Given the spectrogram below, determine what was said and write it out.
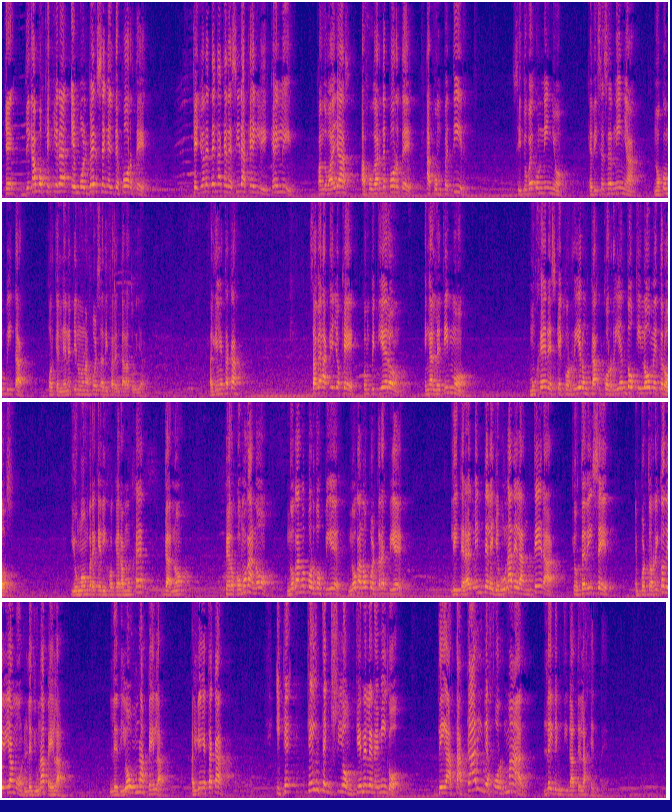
que digamos que quiera envolverse en el deporte, que yo le tenga que decir a Kaylee, Kaylee, cuando vayas a jugar deporte, a competir, si tú ves un niño que dice ser niña, no compita, porque el nene tiene una fuerza diferente a la tuya. ¿Alguien está acá? ¿Sabes aquellos que compitieron en atletismo? Mujeres que corrieron corriendo kilómetros y un hombre que dijo que era mujer ganó. Pero ¿cómo ganó? No ganó por dos pies, no ganó por tres pies. Literalmente le llevó una delantera que usted dice, en Puerto Rico diríamos, le dio una pela. Le dio una pela. ¿Alguien está acá? ¿Y qué, qué intención tiene el enemigo? De atacar y deformar la identidad de la gente.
